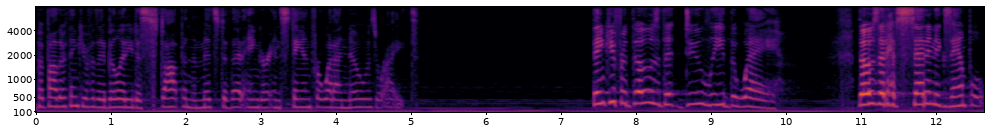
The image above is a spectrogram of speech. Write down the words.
But Father, thank you for the ability to stop in the midst of that anger and stand for what I know is right. Thank you for those that do lead the way, those that have set an example.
